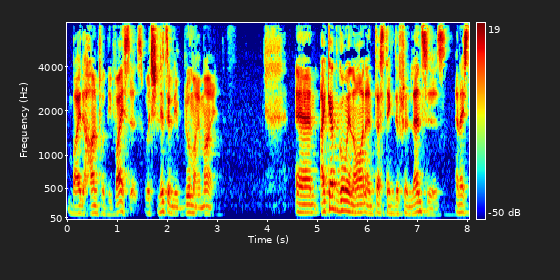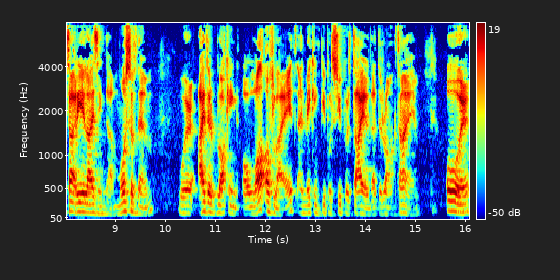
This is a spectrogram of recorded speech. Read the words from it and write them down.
by the harmful devices, which literally blew my mind. And I kept going on and testing different lenses. And I started realizing that most of them were either blocking a lot of light and making people super tired at the wrong time, or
